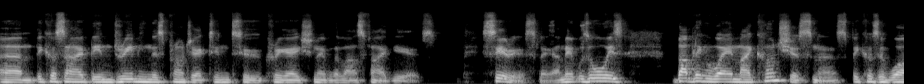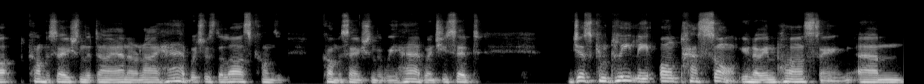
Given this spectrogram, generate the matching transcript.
um, because I've been dreaming this project into creation over the last five years. Seriously. I mean, it was always bubbling away in my consciousness because of what conversation that Diana and I had, which was the last con- conversation that we had when she said, just completely en passant, you know, in passing. Um,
